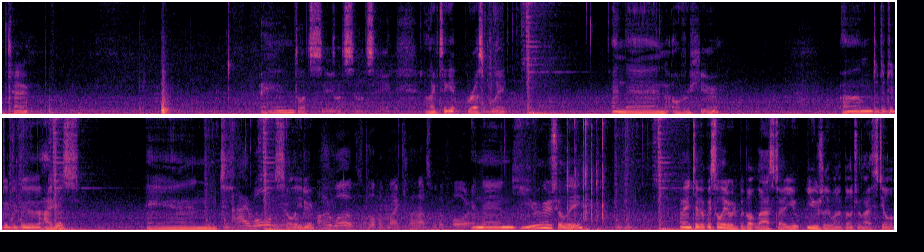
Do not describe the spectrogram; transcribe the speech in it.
Okay. And let's see, let's see, let's see. I like to get breastplate. And then over here. Um, do, do, do, do, do, do, Hydras. And I. Soul Eater. I was top of my class with a four. And then usually, I mean, typically Soul Eater would be built last. Uh, you usually want to build your lifesteal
